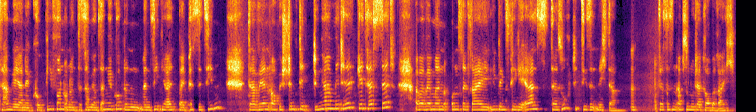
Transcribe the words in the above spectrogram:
da haben wir ja eine Kopie von und, das haben wir uns angeguckt und man sieht ja bei Pestiziden, da werden auch bestimmte Düngermittel getestet, aber wenn man unsere drei Lieblings-PGRs da sucht, die sind nicht da. Das ist ein absoluter Graubereich.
